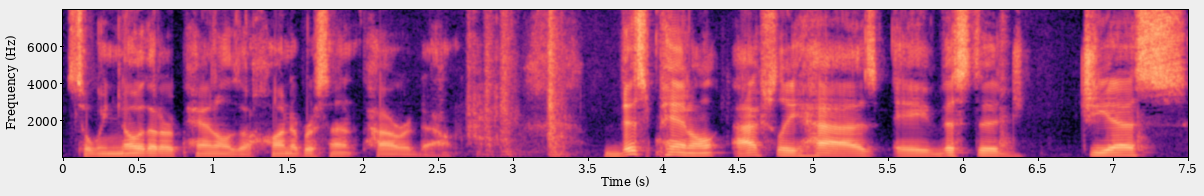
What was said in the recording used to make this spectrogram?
so we know that our panel is 100% powered down. This panel actually has a Vista GS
